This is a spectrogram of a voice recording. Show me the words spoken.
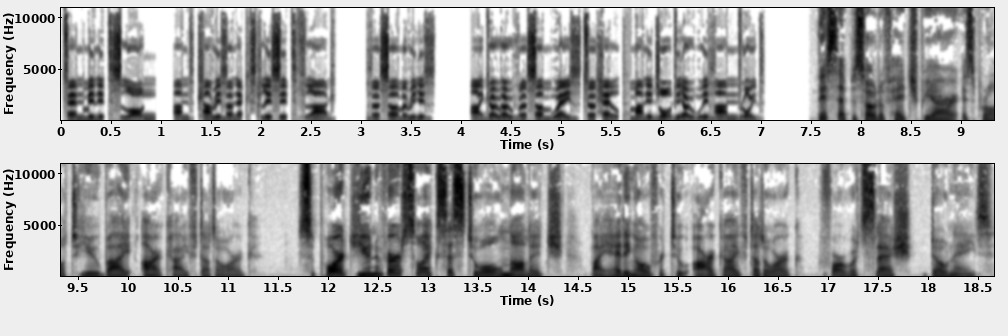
10 minutes long and carries an explicit flag. The summary is I go over some ways to help manage audio with Android. This episode of HPR is brought to you by archive.org. Support universal access to all knowledge by heading over to archive.org forward slash donate.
